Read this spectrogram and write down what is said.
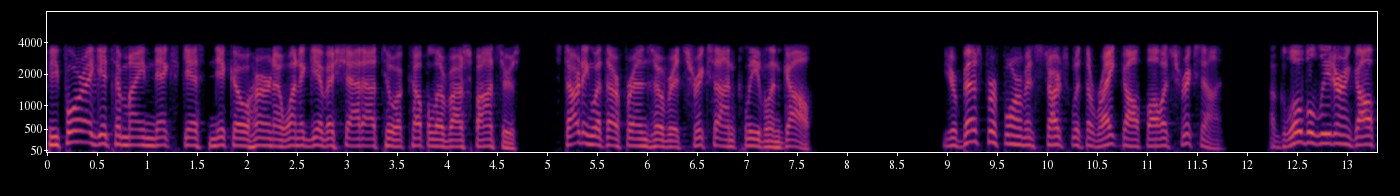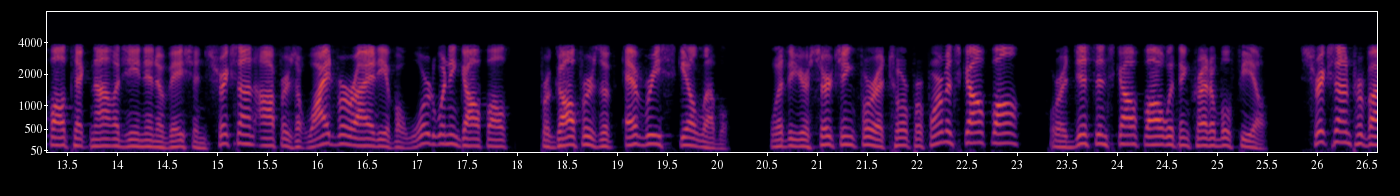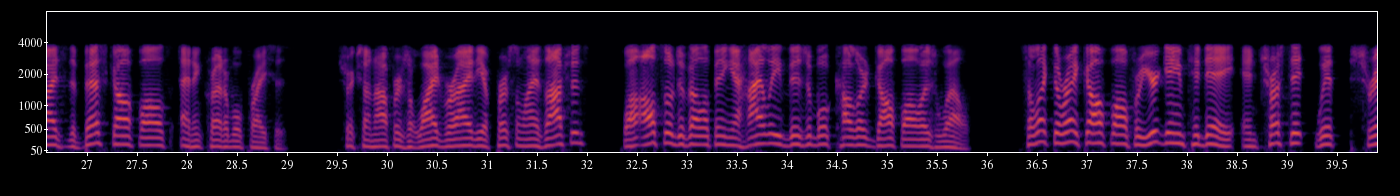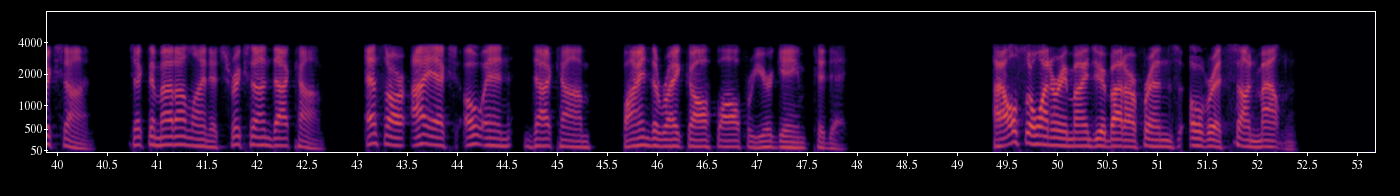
Before I get to my next guest, Nick O'Hern, I want to give a shout out to a couple of our sponsors, starting with our friends over at Srixon Cleveland Golf. Your best performance starts with the right golf ball at Srixon. A global leader in golf ball technology and innovation, Srixon offers a wide variety of award-winning golf balls for golfers of every skill level. Whether you're searching for a tour performance golf ball or a distance golf ball with incredible feel, Srixon provides the best golf balls at incredible prices. Srixon offers a wide variety of personalized options while also developing a highly visible colored golf ball as well. Select the right golf ball for your game today and trust it with Srixon. Check them out online at Srixon.com. S-R-I-X-O-N dot com. Find the right golf ball for your game today. I also want to remind you about our friends over at Sun Mountain.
